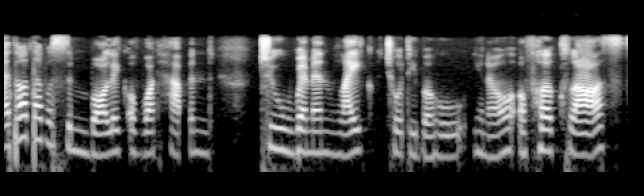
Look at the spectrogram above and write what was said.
I thought that was symbolic of what happened to women like Chhoti Bahu, you know, of her class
